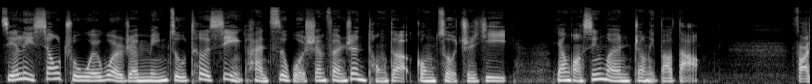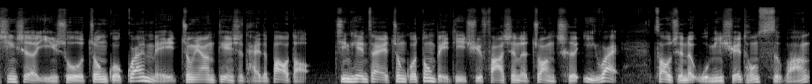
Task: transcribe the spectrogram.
竭力消除维吾尔人民族特性和自我身份认同的工作之一。央广新闻整理报道。发行社引述中国官媒中央电视台的报道。今天在中国东北地区发生了撞车意外，造成了五名学童死亡，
